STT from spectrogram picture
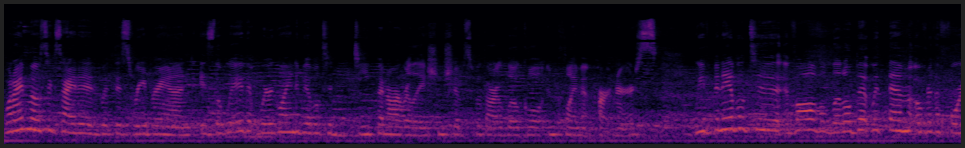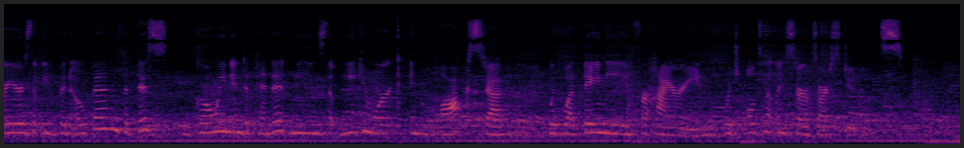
What I'm most excited with this rebrand is the way that we're going to be able to deepen our relationships with our local employment partners. We've been able to evolve a little bit with them over the four years that we've been open, but this going independent means that we can work in lockstep with what they need for hiring, which ultimately serves our students.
